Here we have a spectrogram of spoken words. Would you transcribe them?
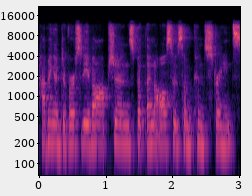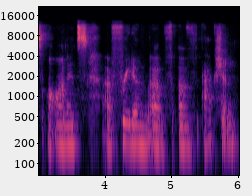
having a diversity of options, but then also some constraints on its uh, freedom of of action.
